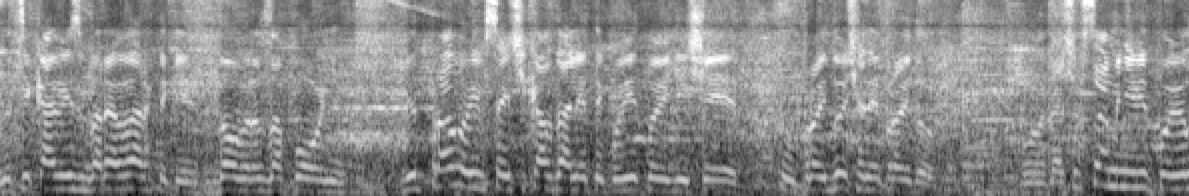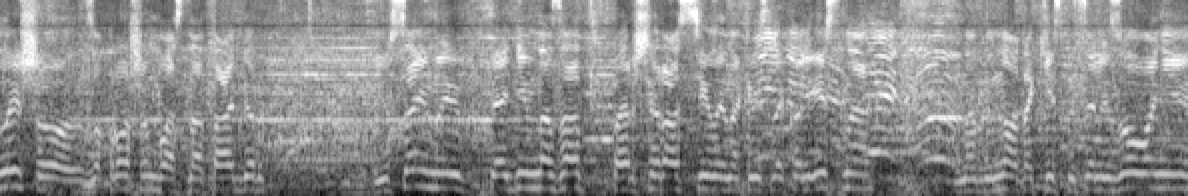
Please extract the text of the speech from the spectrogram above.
ну, цікавість бере верх, такий добре заповню. Відправив і все чекав далі, типу відповіді, чи ну, пройду чи не пройду. Вони кажуть, все мені відповіли, що запрошуємо вас на табір. І все, ми п'ять днів назад перший раз сіли на крісло колісне, на ну, такі спеціалізовані.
